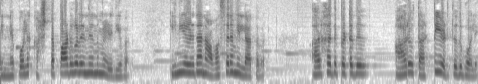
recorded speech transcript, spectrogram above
എന്നെപ്പോലെ കഷ്ടപ്പാടുകളിൽ നിന്നും എഴുതിയവർ ഇനി എഴുതാൻ അവസരമില്ലാത്തവർ അർഹതപ്പെട്ടത് ആരോ തട്ടിയെടുത്തതുപോലെ.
